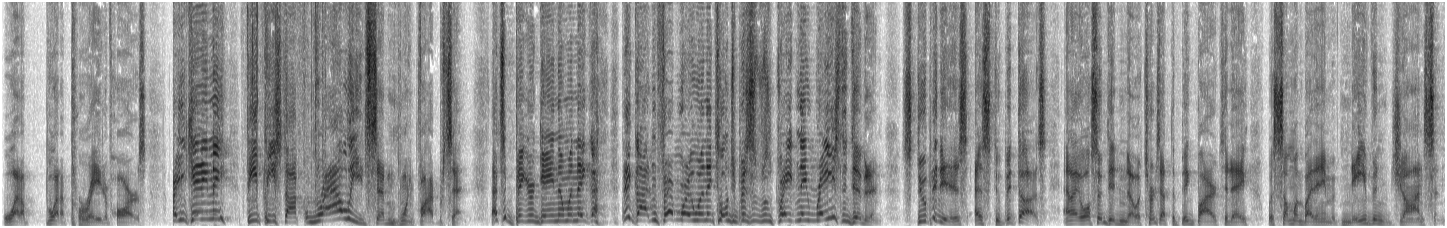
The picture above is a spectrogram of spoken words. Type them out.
what a what a parade of horrors. Are you kidding me? BP stock rallied 7.5%. That's a bigger gain than when they got, they got in February when they told you business was great and they raised the dividend. Stupid is as stupid does. And I also didn't know. It turns out the big buyer today was someone by the name of Navin Johnson.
